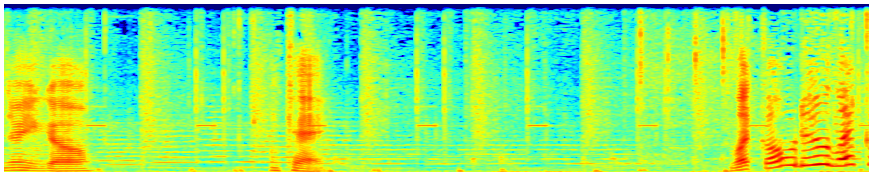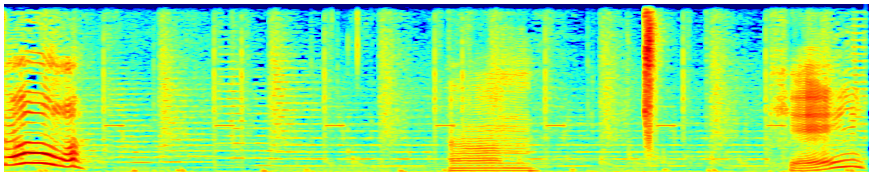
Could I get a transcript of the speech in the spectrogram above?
There you go. Okay. Let go, dude. Let go. Um. Okay.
